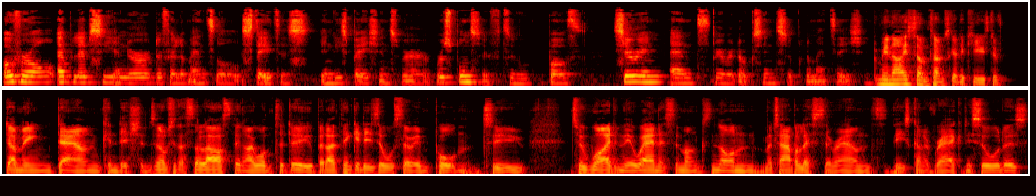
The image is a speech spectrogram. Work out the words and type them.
overall epilepsy and neurodevelopmental status in these patients were responsive to both serine and pyridoxine supplementation. I mean, I sometimes get accused of dumbing down conditions, and obviously that's the last thing I want to do. But I think it is also important to to widen the awareness amongst non-metabolists around these kind of rare disorders.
